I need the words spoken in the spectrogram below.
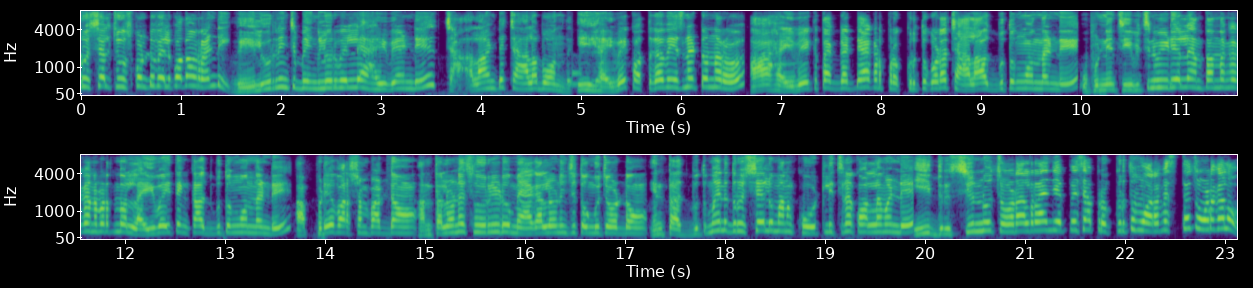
దృశ్యాలు చూసుకుంటూ వెళ్ళిపోదాం రండి. వేలూరు నుంచి బెంగళూరు వెళ్ళే హైవే అండి. చాలా అంటే చాలా బాగుంది. ఈ హైవే కొత్తగా వేసినట్టున్నారు. ఆ హైవేకి తగ్గట్టే అక్కడ ప్రకృతి కూడా చాలా అద్భుతంగా ఉందండి. ఇప్పుడు నేను చూపించిన వీడియోలో ఎంత అందంగా కనబడుతుందో లైవ్ అయితే ఇంకా అద్భుతంగా ఉందండి. అప్పుడే వర్షం పడ్డం. అంతలోనే సూర్యుడు మేఘాల్లో నుంచి తొంగు చూడడం. ఇంత అద్భుతమైన దృశ్యాలు మనం కోట్లు ఇచ్చినా కొల్లమండి ఈ దృశ్యం నువ్వు చూడాలరా అని చెప్పేసి ఆ ప్రకృతి వరమిస్తే చూడగలవు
